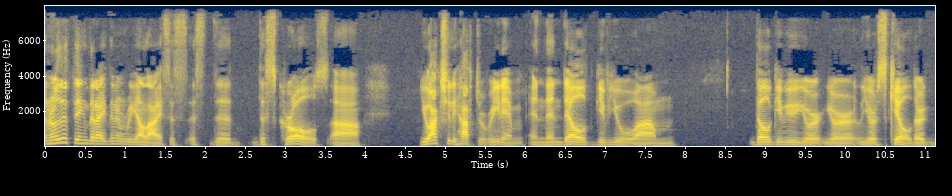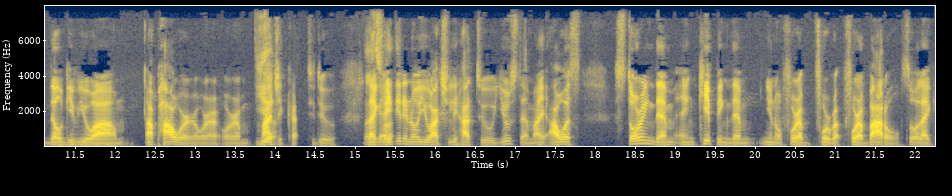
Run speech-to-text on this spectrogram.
Another thing that I didn't realize is is the the scrolls. Uh, you actually have to read them, and then they'll give you um they'll give you your your your skill. They they'll give you um a power or a, or a Yeah. magic to do. like That's I didn't know you actually had to use them. I, I was storing them and keeping them, you know, for a for for a battle. So like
